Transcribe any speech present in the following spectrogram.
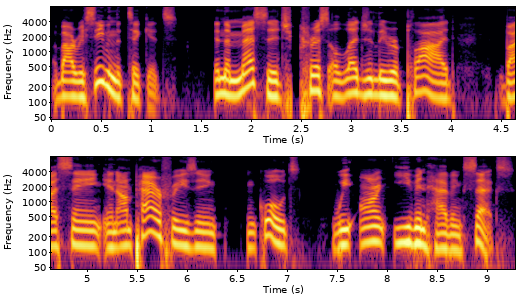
about receiving the tickets. In the message, Chris allegedly replied by saying, and I'm paraphrasing in quotes, we aren't even having sex.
